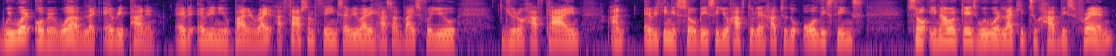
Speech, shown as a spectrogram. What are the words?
we were overwhelmed, like every parent, every, every new parent, right? A thousand things, everybody has advice for you, you don't have time, and everything is so busy you have to learn how to do all these things so in our case we were lucky to have this friend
